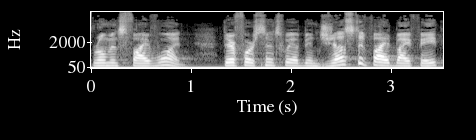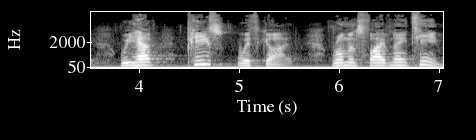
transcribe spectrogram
Romans 5:1. Therefore since we have been justified by faith, we have peace with God. Romans 5:19.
